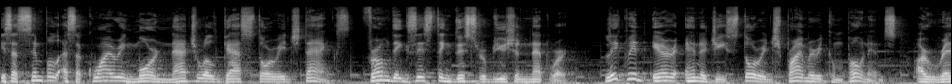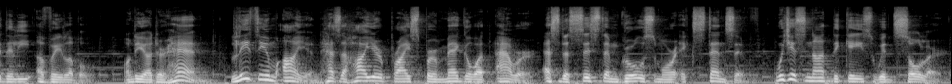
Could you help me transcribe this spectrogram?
is as simple as acquiring more natural gas storage tanks from the existing distribution network. Liquid air energy storage primary components are readily available. On the other hand, lithium ion has a higher price per megawatt hour as the system grows more extensive, which is not the case with solar.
